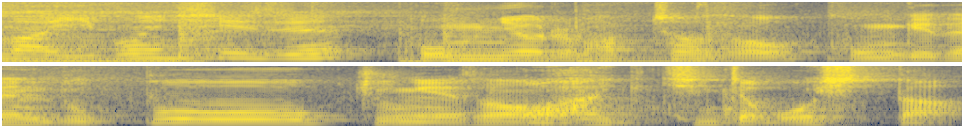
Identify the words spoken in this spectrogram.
아마 이번 시즌 봄, 여름 합쳐서 공개된 룩북 중에서 와 이거 진짜 멋있다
